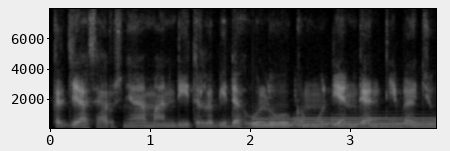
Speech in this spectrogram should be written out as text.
pekerja seharusnya mandi terlebih dahulu, kemudian ganti baju.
